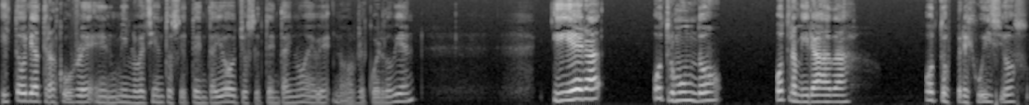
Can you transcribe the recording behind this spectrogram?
historia transcurre en 1978, 79, no recuerdo bien, y era otro mundo, otra mirada, otros prejuicios,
